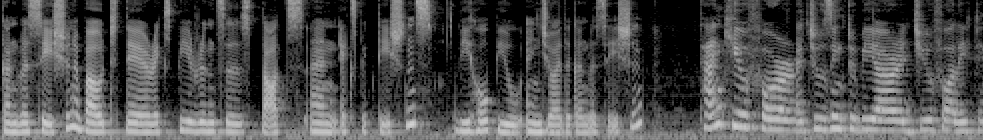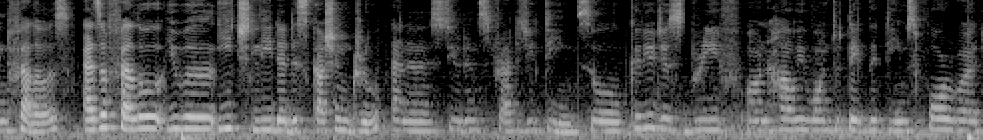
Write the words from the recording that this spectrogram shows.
conversation about their experiences, thoughts, and expectations. We hope you enjoy the conversation. Thank you for choosing to be our 18 Fellows. As a fellow, you will each lead a discussion group and a student strategy team. So, could you just brief on how you want to take the teams forward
